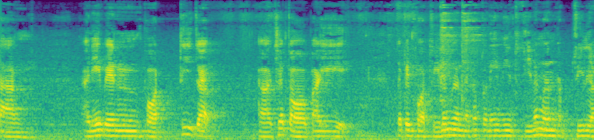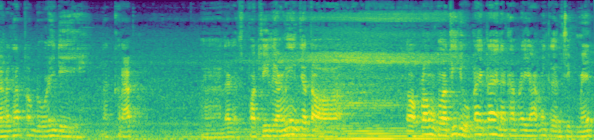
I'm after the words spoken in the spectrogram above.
ทาง อันนี้เป็นพอร์ตที่จะเชื่อมต่อไป จะเป็นพอร์ตสีน้ำเงินนะครับ ตัวนี้มีสีน้ำเงินกับสีเหลืองนะครับ ต้องดูให้ดีนะครับแล้วพอร์ตสีเหลืองนี่จะต่อต่อกล้องตัวที่อยู่ใกล้ๆนะครับ ระยะไม่เกิน 10 เมตร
